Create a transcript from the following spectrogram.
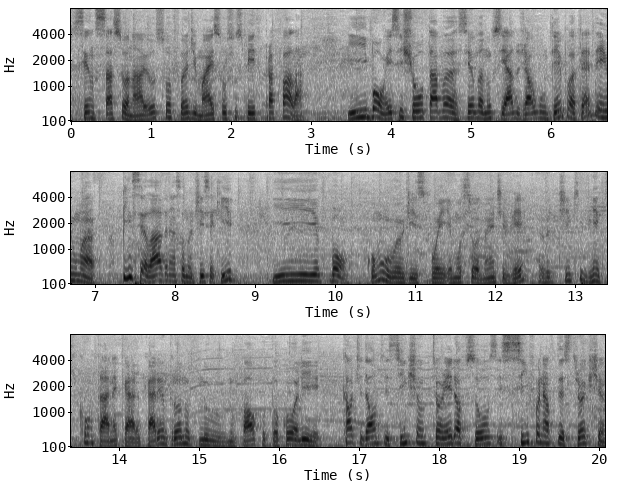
sensacional. Eu sou fã demais, sou suspeito pra falar. E bom, esse show estava sendo anunciado já há algum tempo, eu até dei uma pincelada nessa notícia aqui. E bom, como eu disse, foi emocionante ver, eu tinha que vir aqui contar, né, cara? O cara entrou no, no, no palco, tocou ali Countdown to Extinction, Tornado of Souls e Symphony of Destruction,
